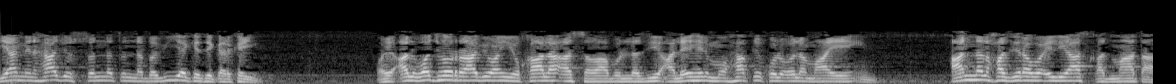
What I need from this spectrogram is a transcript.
بیا منهاج السنت النبویہ کې ذکر کړي او الوجه الرابع ان يقال الثواب الذي عليه المحقق العلماء ان الحذر والياس قد ماتا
